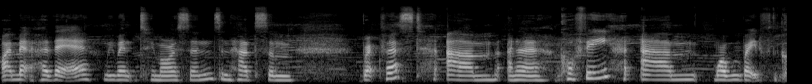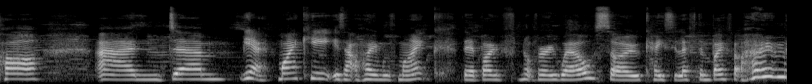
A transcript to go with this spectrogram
I met her there. We went to Morrison's and had some breakfast um, and a coffee um, while we waited for the car. And um, yeah, Mikey is at home with Mike. They're both not very well, so Casey left them both at home.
